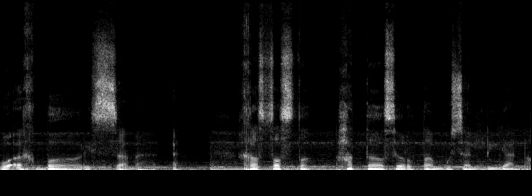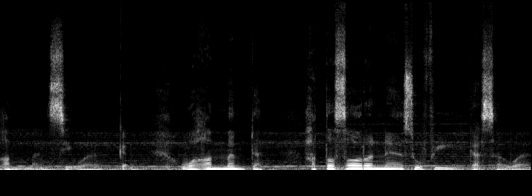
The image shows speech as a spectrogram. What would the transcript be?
وأخبار السماء. خصصت حتى صرت مسليا عمن سواك وعممت حتى صار الناس فيك سواء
